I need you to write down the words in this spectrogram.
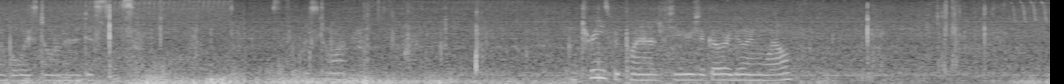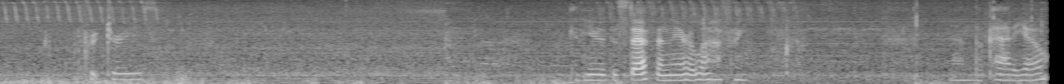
My boys' dorm in the distance. It's the boys' dorm. The trees we planted a few years ago are doing well. Fruit trees. You can hear the staff in there laughing. And the patio.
